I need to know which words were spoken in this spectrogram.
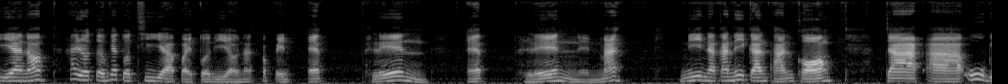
ear เนาะให้เราเติมแค่ตัว t ไปตัวเดียวนะก็เป็น apple apple เห็นไหมนี่นะครับนี่การผันของ จากอ่าอู้ b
